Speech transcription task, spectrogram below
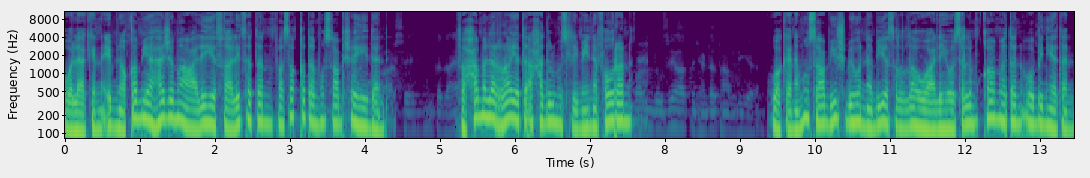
ولكن ابن قمية هجم عليه ثالثة فسقط مصعب شهيدا. فحمل الراية أحد المسلمين فورا. وكان مصعب يشبه النبي صلى الله عليه وسلم قامة وبنية.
